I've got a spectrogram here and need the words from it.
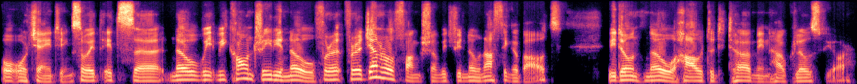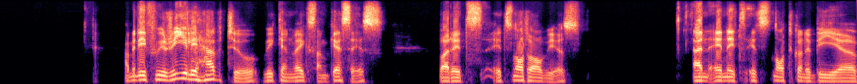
or, or changing. So it, it's uh, no, we, we can't really know for a, for a general function, which we know nothing about. We don't know how to determine how close we are. I mean, if we really have to, we can make some guesses, but it's it's not obvious and and it's it's not going to be a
